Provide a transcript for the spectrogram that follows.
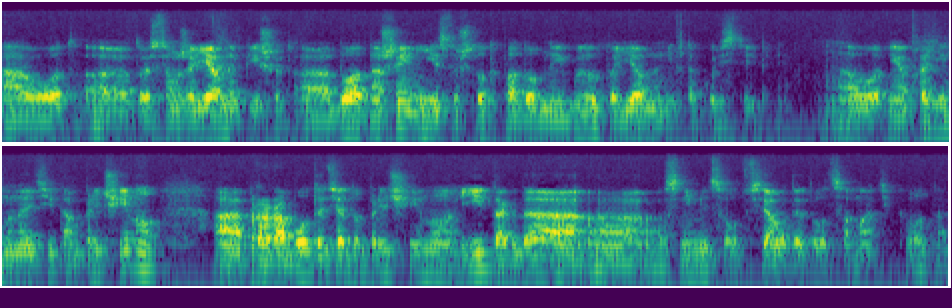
А, вот, а, то есть он же явно пишет, а, до отношений, если что-то подобное и было, то явно не в такой степени. Вот, необходимо найти там причину, проработать эту причину, и тогда снимется вот вся вот эта вот соматика. Вот так.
